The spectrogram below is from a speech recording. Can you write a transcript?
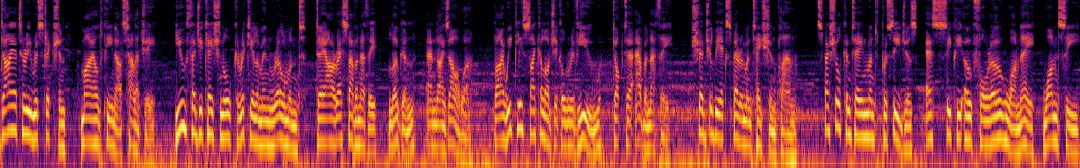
Dietary restriction, mild peanut allergy. Youth Educational Curriculum Enrollment, DRS Abernathy, Logan, and Aizawa. Bi-weekly Psychological Review, Dr. Abernathy. Schedule B Experimentation Plan. Special Containment Procedures, SCP-0401-A, 1-C,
